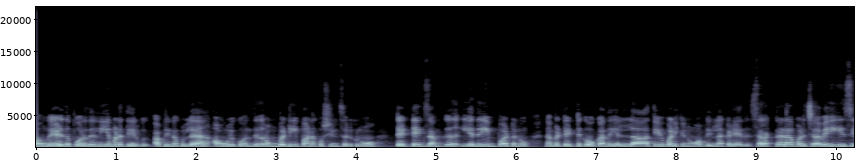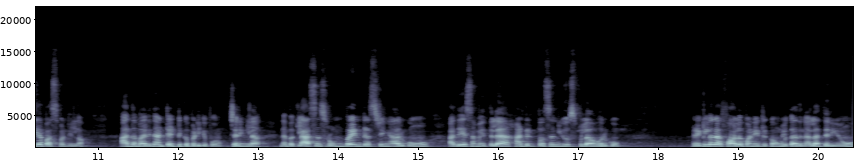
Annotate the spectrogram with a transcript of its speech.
அவங்க எழுத போகிறது நியமன தேர்வு அப்படின்னக்குள்ள அவங்களுக்கு வந்து ரொம்ப டீப்பான கொஷின்ஸ் எடுக்கணும். டெட் எக்ஸாமுக்கு எது இம்பார்ட்டனோ நம்ம டெட்டுக்கு உட்காந்து எல்லாத்தையும் படிக்கணும் அப்படின்லாம் கிடையாது. செலக்டடாக படித்தாவே ஈஸியாக பாஸ் பண்ணிடலாம். அந்த மாதிரி தான் டெட்டுக்கு படிக்க போகிறோம் சரிங்களா? நம்ம கிளாஸஸ் ரொம்ப இன்ட்ரெஸ்டிங்காக இருக்கும். அதே சமயத்தில் ஹண்ட்ரட் பர்சன்ட் யூஸ்ஃபுல்லாகவும் இருக்கும். ரெகுலராக ஃபாலோ பண்ணிட்டு இருக்கவங்களுக்கு அது நல்லா தெரியும்.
